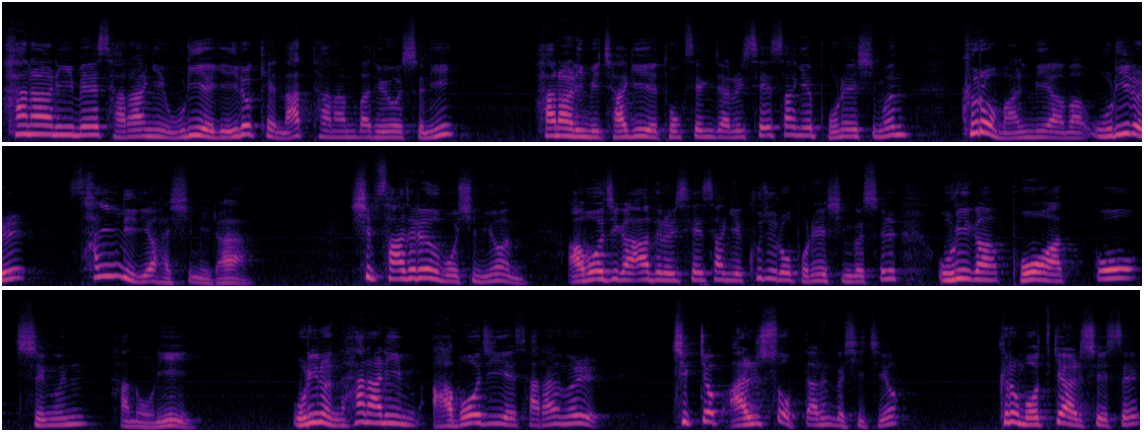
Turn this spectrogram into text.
하나님의 사랑이 우리에게 이렇게 나타난 바 되었으니 하나님이 자기의 독생자를 세상에 보내심은 그로 말미암아 우리를 살리려 하심이라. 14절에도 보시면 아버지가 아들을 세상에 구주로 보내신 것을 우리가 보았고 증언하노니 우리는 하나님 아버지의 사랑을 직접 알 수 없다는 것이지요. 그럼 어떻게 알 수 있어요?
